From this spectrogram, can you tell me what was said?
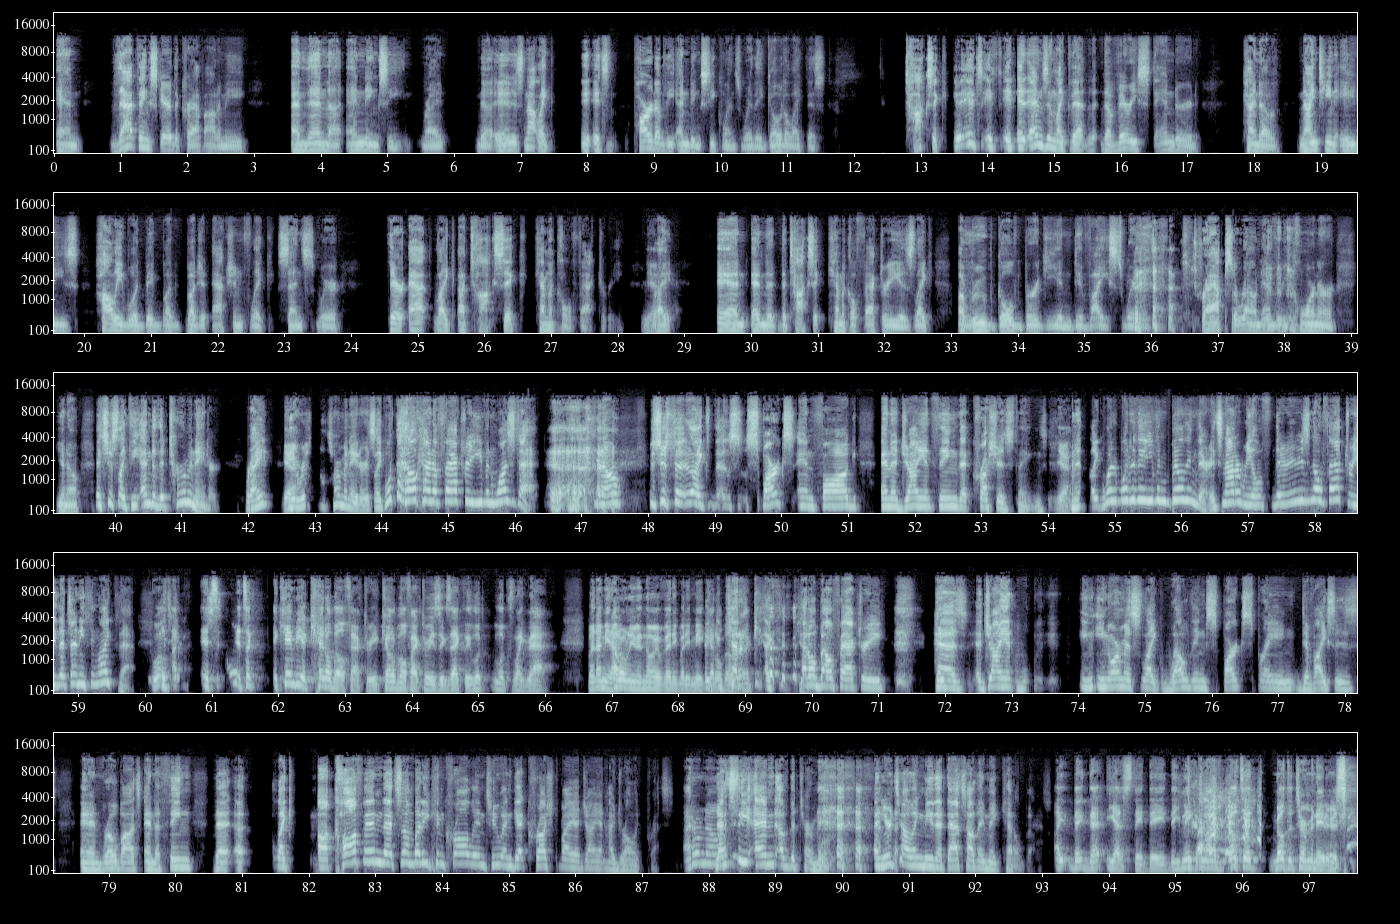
and that thing scared the crap out of me and then the ending scene right the it's not like it's part of the ending sequence where they go to like this toxic it's it, it it ends in like that the, very standard kind of 1980s hollywood big bug budget action flick sense where they're at like a toxic chemical factory Yeah. right and and the, the toxic chemical factory is like a rube goldbergian device where it's traps around every corner you know? It's just like the end of the terminator right? Yeah. the original terminator. It's like what the hell kind of factory even was that? You know? It's just uh, like sparks and fog and a giant thing that crushes things. Yeah. and it's like what what are they even building there? It's not a real there is no factory that's anything like that. Well, it's- I- it's it's like it can be a kettlebell factory. Kettlebell factories exactly look looks like that. But I mean, I don't even know if anybody made a, a kettle- a kettlebell factory has a giant en- enormous like welding spark spraying devices and robots and a thing that uh, like a coffin that somebody can crawl into and get crushed by a giant hydraulic press. I don't know. That's the end of the Terminator. and you're telling me that that's how they make kettlebells. I they that yes they they they make them out of melted melted Terminators.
